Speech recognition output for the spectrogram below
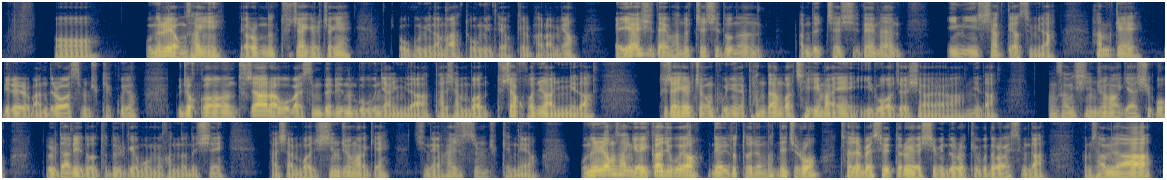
어, 오늘의 영상이 여러분들 투자 결정에 조금이나마 도움이 되었길 바라며 AI 시대의 반도체 시도는 반도체 시대는 이미 시작되었습니다. 함께 미래를 만들어갔으면 좋겠고요. 무조건 투자라고 말씀드리는 부분이 아닙니다. 다시 한번 투자 권유 아닙니다. 투자 결정은 본인의 판단과 책임하에 이루어져야 합니다. 항상 신중하게 하시고 돌다리도 두들겨 보며 건너듯이 다시 한번 신중하게 진행하셨으면 좋겠네요. 오늘 영상 여기까지고요. 내일도 더 좋은 컨텐츠로 찾아뵐 수 있도록 열심히 노력해 보도록 하겠습니다. 감사합니다.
